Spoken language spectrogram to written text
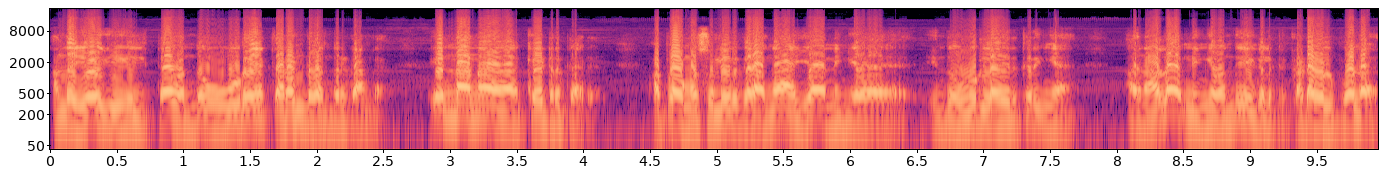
அந்த யோகிகள்கிட்ட வந்து ஊரே திரண்டு வந்திருக்காங்க. என்னன்னு கேட்டிருக்காரு. அப்போ அவங்க சொல்லியிருக்கிறாங்க ஐயா நீங்கள் இந்த ஊரில் இருக்கிறீங்க. அதனால் நீங்கள் வந்து எங்களுக்கு கடவுள் போல.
